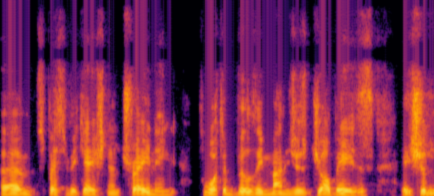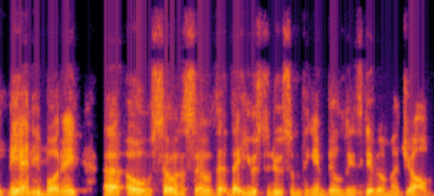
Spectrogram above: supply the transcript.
um, specification and training what a building manager's job is. It shouldn't be anybody, uh, oh, so and so, that they used to do something in buildings, give them a job,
